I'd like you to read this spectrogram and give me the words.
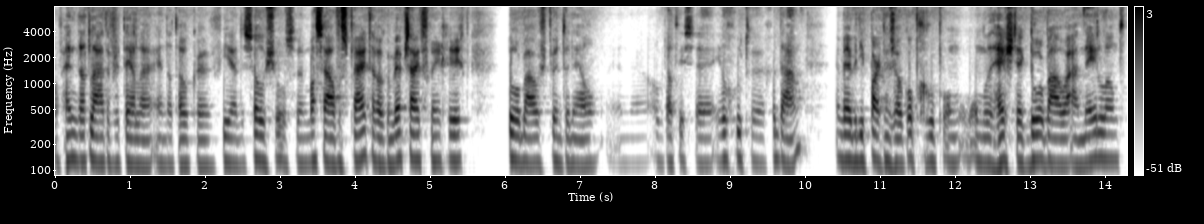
of hen dat laten vertellen en dat ook via de socials massaal verspreid. Daar ook een website voor ingericht doorbouwers.nl. En uh, ook dat is uh, heel goed uh, gedaan. En we hebben die partners ook opgeroepen om, om onder de hashtag doorbouwen aan Nederland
